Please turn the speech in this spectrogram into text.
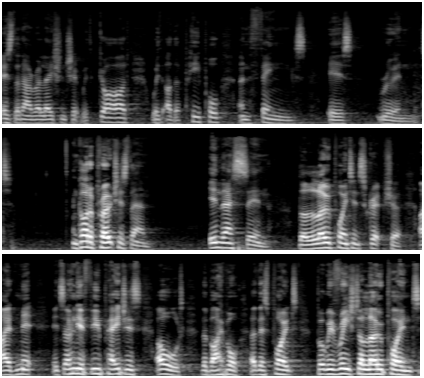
is that our relationship with God, with other people, and things is ruined. And God approaches them in their sin, the low point in Scripture. I admit it's only a few pages old, the Bible, at this point, but we've reached a low point.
